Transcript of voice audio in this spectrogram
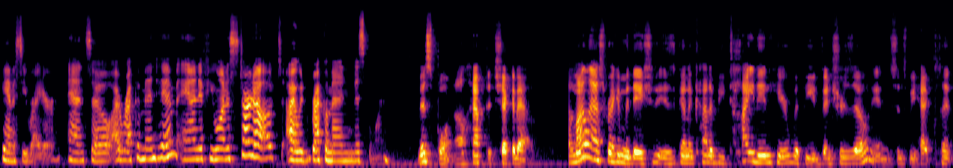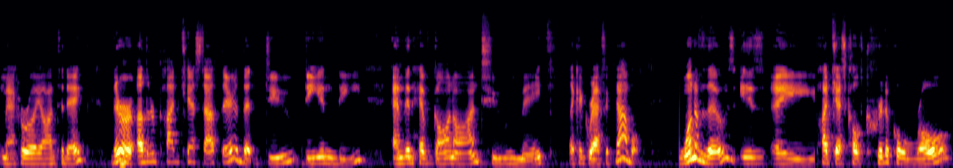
fantasy writer. And so I recommend him. And if you want to start out, I would recommend Mistborn. Mistborn. I'll have to check it out. My last recommendation is going to kind of be tied in here with the Adventure Zone, and since we had Clint McElroy on today, there are other podcasts out there that do D and D, and then have gone on to make like a graphic novel. One of those is a podcast called Critical Role.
